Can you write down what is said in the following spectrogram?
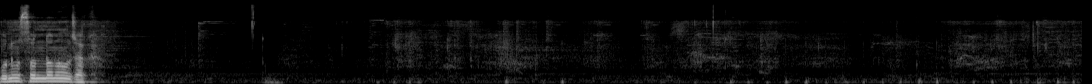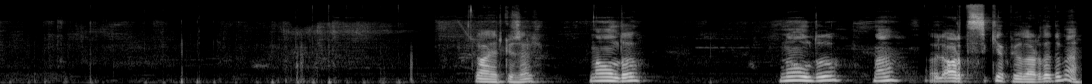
Bunun sonunda ne olacak? Gayet güzel. Ne oldu? Ne oldu? Ha? Öyle artistik yapıyorlardı değil mi?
